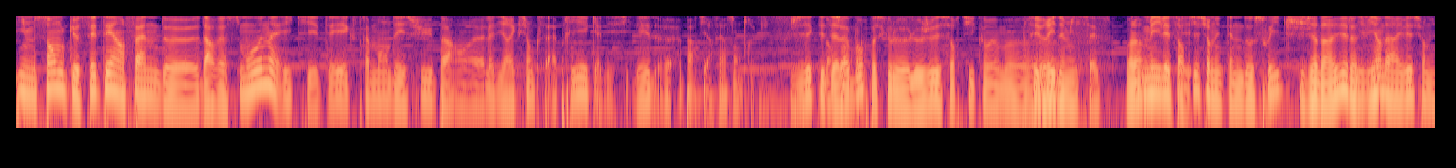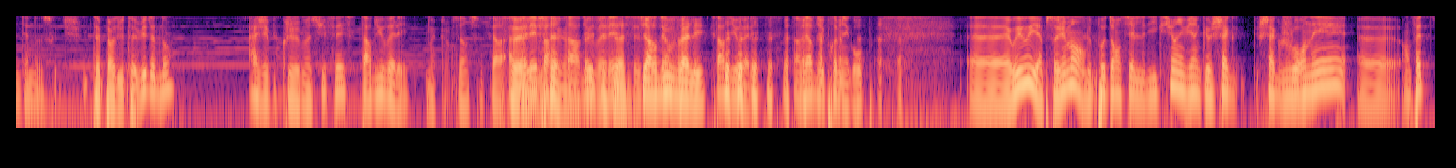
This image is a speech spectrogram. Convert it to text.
Il me semble que c'était un fan de d'Harvest Moon et qui était extrêmement déçu par euh, la direction que ça a pris et qui a décidé de partir faire son truc. Je disais que t'étais à la bourre parce que le, le jeu est sorti quand même. euh, Février 2016. Voilà. Mais il est sorti sur Nintendo Switch. Il vient d'arriver là. Il vient d'arriver sur Nintendo Switch. T'as perdu ta vie là-dedans? Ah, j'ai je me suis fait Stardew Valley. D'accord. Enfin, se faire avaler par Stardew Valley. c'est ça, Stardew Valley. Stardew Valley. C'est un verbe du premier groupe. Euh, oui, oui, absolument. Le potentiel d'addiction, il vient que chaque, chaque journée, euh, en fait,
